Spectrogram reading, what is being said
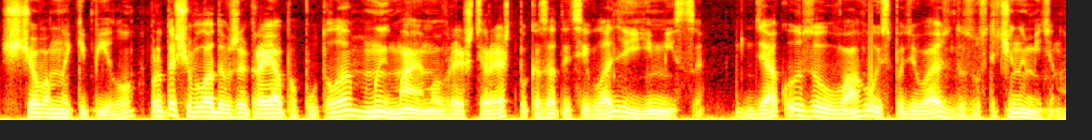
що вам накипіло, про те, що влада вже края попутала. Ми маємо, врешті-решт, показати цій владі її місце. Дякую за увагу і сподіваюсь до зустрічі на мітингу.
